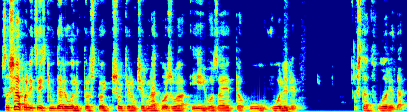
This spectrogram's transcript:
В США полицейский ударил электрошокером чернокожего и его за это уволили. Штат Флорида.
